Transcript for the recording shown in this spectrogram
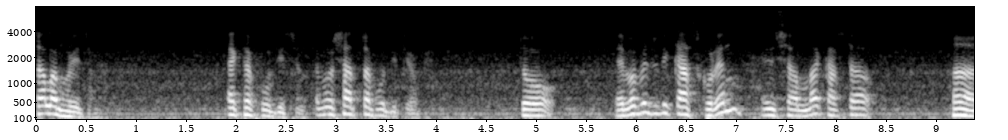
চালান হয়ে যান। একটা ফু দিচ্ছেন এবং সাতটা ফু দিতে হবে। তো এভাবে যদি কাজ করেন ইনশাল্লাহ কাজটা হ্যাঁ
